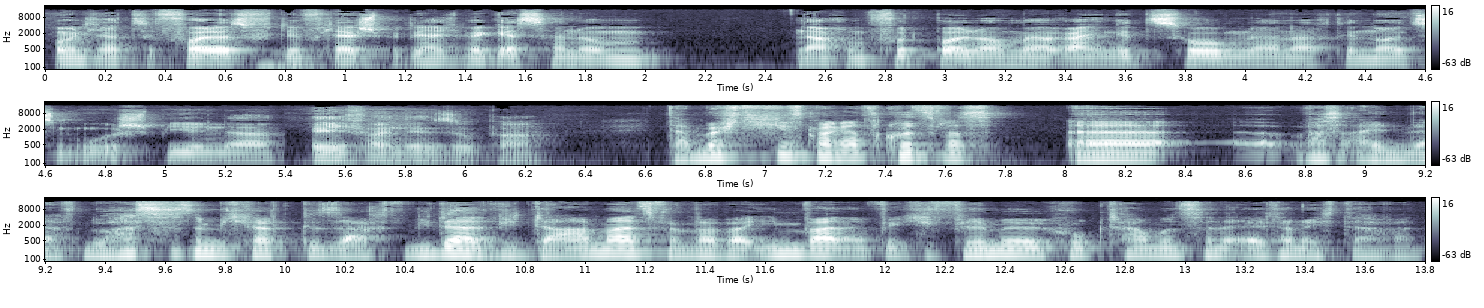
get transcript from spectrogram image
Und ich hatte voll das den Flashback. Den habe ich mir gestern um, nach dem Football noch mal reingezogen, da, nach den 19 Uhr Spielen da. Ich fand den super. Da möchte ich jetzt mal ganz kurz was, äh, was einwerfen. Du hast es nämlich gerade gesagt, wieder wie damals, wenn wir bei ihm waren, irgendwelche Filme geguckt haben und seine Eltern nicht da waren.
